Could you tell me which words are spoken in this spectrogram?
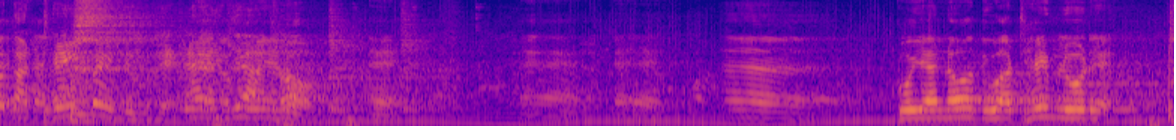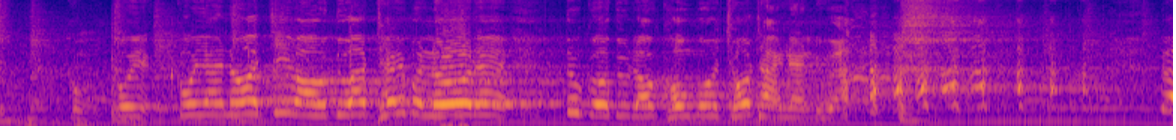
က်ကထိမ့်မဲ့လူနဲ့အဲရတော့ အဲအဲအဲအဲ အဲ ကိုရန်တော့ तू အထိမ့်မလို့တဲ့ကိုကိုကိုရန်တော့ကြည့်ပါဦး तू အထိမ့်မလို့တဲ့သူ့ကိုယ်သူတော့ခုံပေါ်ချောထိုင်တဲ့လူอ่ะ သူ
